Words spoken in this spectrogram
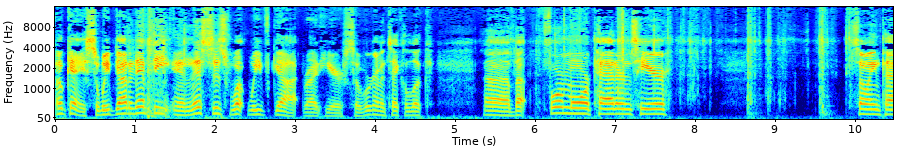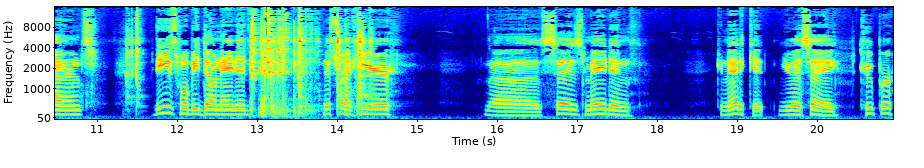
Okay, so we've got it empty, and this is what we've got right here. So we're going to take a look. Uh, about four more patterns here. Sewing patterns. These will be donated. This right here uh, says made in Connecticut, USA. Cooper.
